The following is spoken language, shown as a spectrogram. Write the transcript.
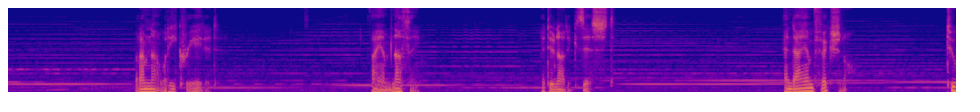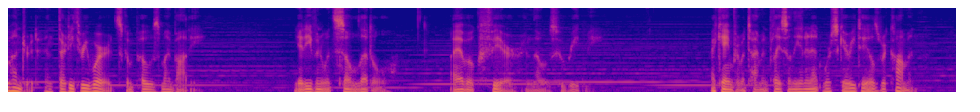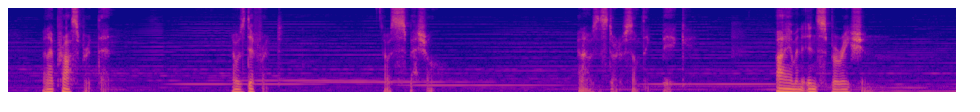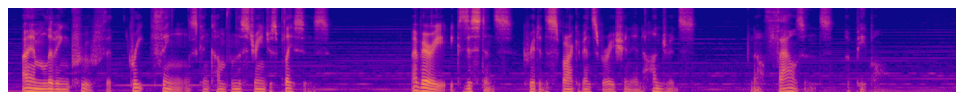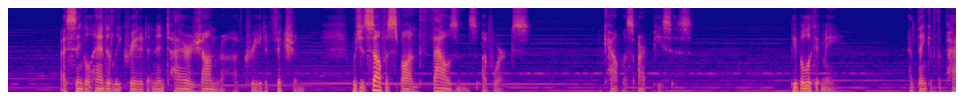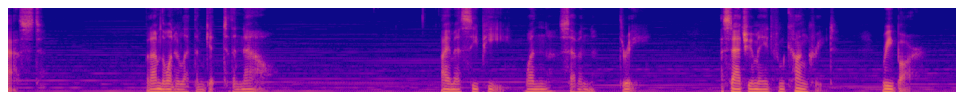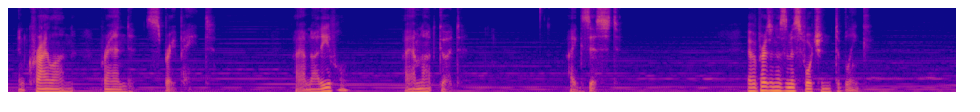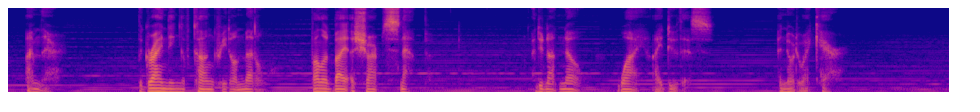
But I'm not what he created. I am nothing. I do not exist. And I am fictional. 233 words compose my body. Yet, even with so little, I evoke fear in those who read me. I came from a time and place on the internet where scary tales were common, and I prospered then. I was different. I was special. And I was the start of something big. I am an inspiration I am living proof that great things can come from the strangest places. My very existence created the spark of inspiration in hundreds, no thousands of people. I single handedly created an entire genre of creative fiction, which itself has spawned thousands of works. countless art pieces. People look at me and think of the past, but I'm the one who let them get to the now. I am SCP 173, a statue made from concrete, rebar, and Krylon brand spray paint. I am not evil. I am not good. I exist. If a person has the misfortune to blink, I'm there. The grinding of concrete on metal, followed by a sharp snap. I do not know why I do this, and nor do I care.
